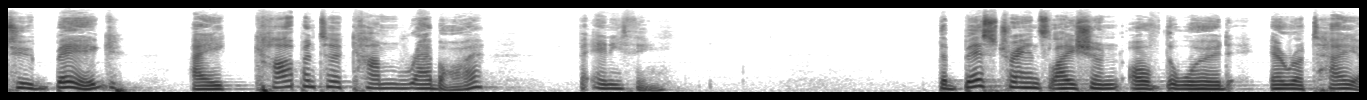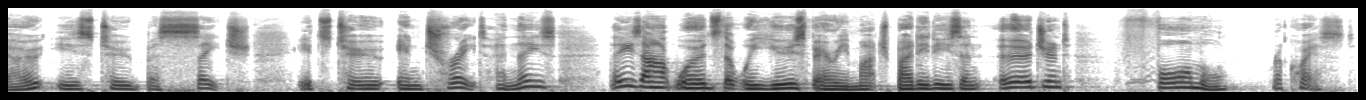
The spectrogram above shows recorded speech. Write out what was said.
to beg a carpenter come rabbi for anything. The best translation of the word eroteo is to beseech, it's to entreat. And these, these aren't words that we use very much, but it is an urgent, formal request.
